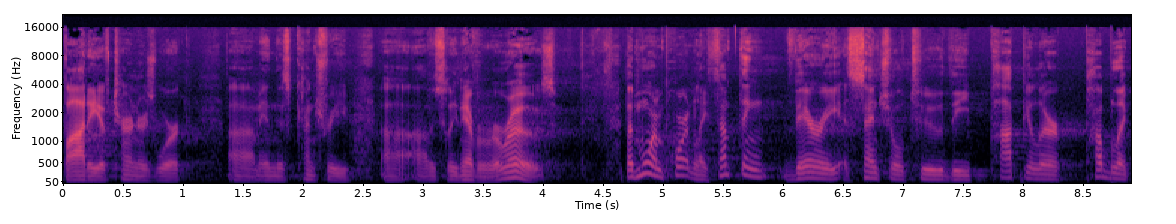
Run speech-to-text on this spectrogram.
body of Turner's work um, in this country uh, obviously never arose. But more importantly, something very essential to the popular public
